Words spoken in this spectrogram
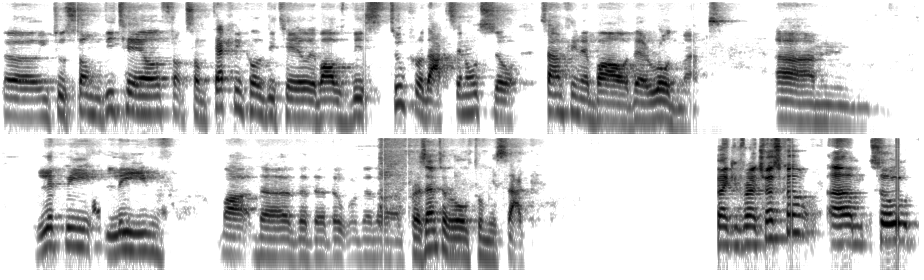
uh, into some detail, some, some technical detail about these two products and also something about their roadmaps. Um, let me leave uh, the, the, the, the, the presenter role to Misagh. Thank you, Francesco. Um, so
